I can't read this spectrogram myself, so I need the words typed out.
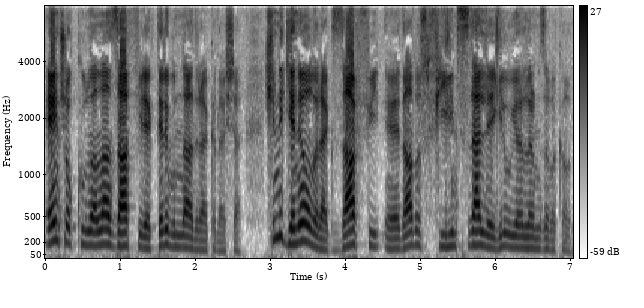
En çok kullanılan zarf fiilekleri bunlardır arkadaşlar. Şimdi genel olarak zarf fiil, e, daha doğrusu fiilimsizlerle ilgili uyarılarımıza bakalım.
